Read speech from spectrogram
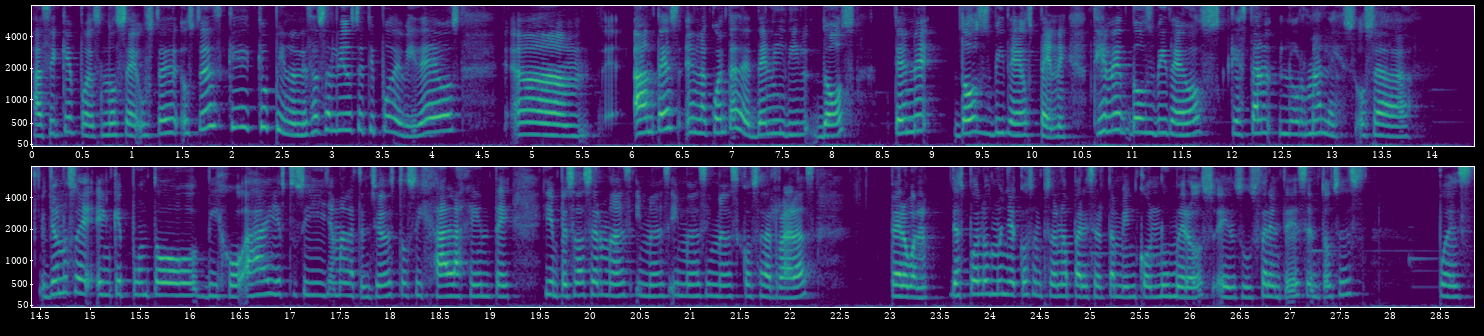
así que pues no sé, ¿ustedes, ¿ustedes qué, qué opinan? ¿Les ha salido este tipo de videos? antes en la cuenta de Denny Deal 2 tiene dos videos, tiene, tiene dos videos que están normales, o sea, yo no sé en qué punto dijo, ay, esto sí llama la atención, esto sí jala gente, y empezó a hacer más y más y más y más cosas raras. Pero bueno, después los muñecos empezaron a aparecer también con números en sus frentes, entonces, pues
